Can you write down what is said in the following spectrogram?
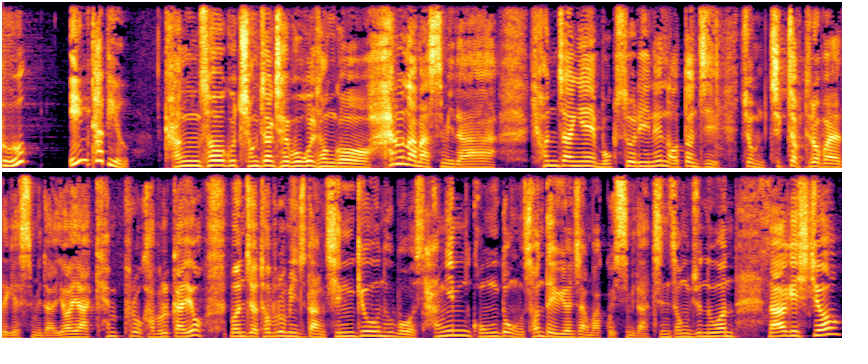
훅 인터뷰 강서구청장 재보궐선거 하루 남았습니다. 현장의 목소리는 어떤지 좀 직접 들어봐야 되겠습니다. 여야 캠프로 가볼까요? 먼저 더불어민주당 진교훈 후보 상임 공동 선대위원장 맡고 있습니다. 진성준 의원 나와 계시죠?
